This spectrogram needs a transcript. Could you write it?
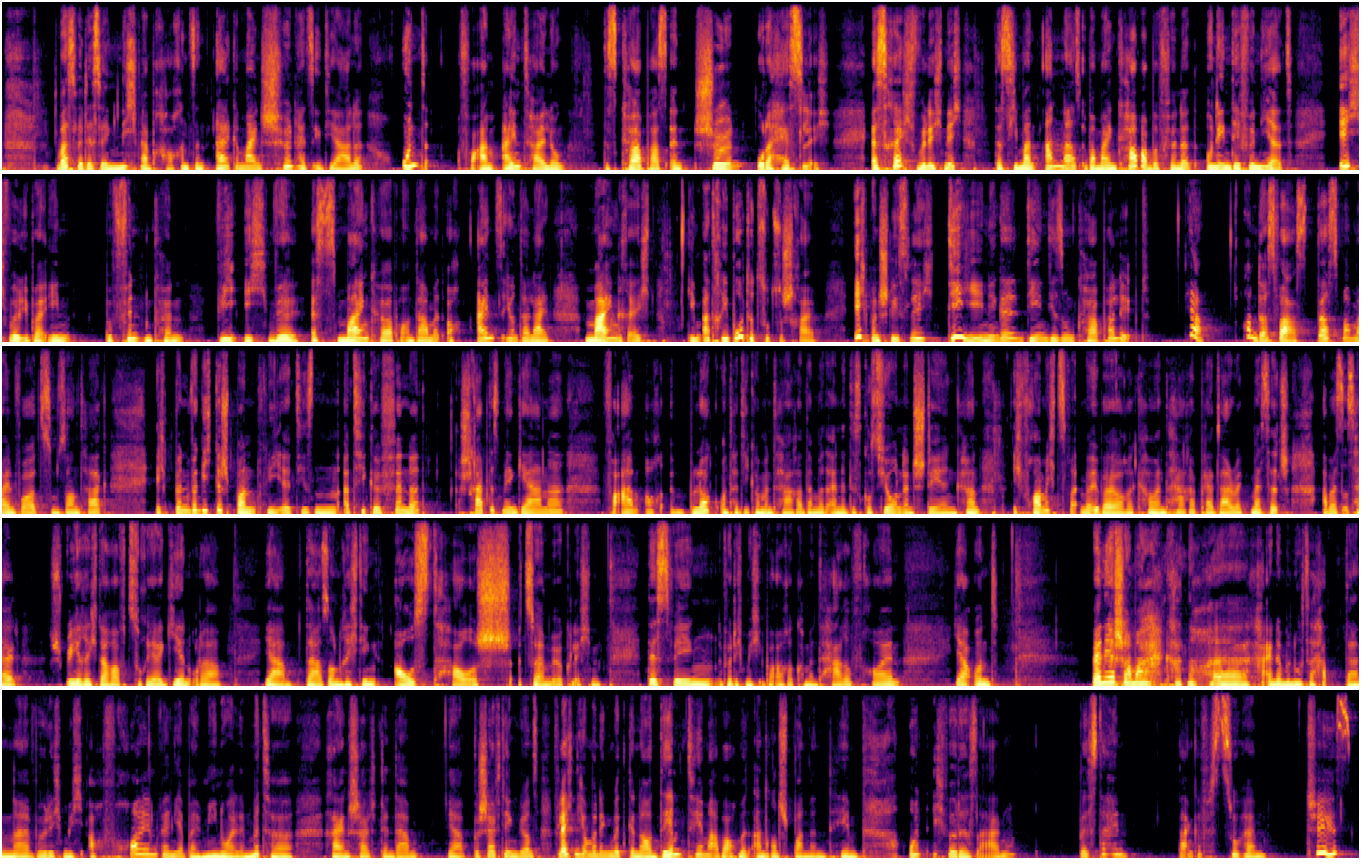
Was wir deswegen nicht mehr brauchen, sind allgemein Schönheitsideale und vor allem Einteilung des Körpers in schön oder hässlich. Erst recht will ich nicht, dass jemand anders über meinen Körper befindet und ihn definiert. Ich will über ihn befinden können, wie ich will. Es ist mein Körper und damit auch einzig und allein mein Recht, ihm Attribute zuzuschreiben. Ich bin schließlich diejenige, die in diesem Körper lebt. Ja, und das war's. Das war mein Wort zum Sonntag. Ich bin wirklich gespannt, wie ihr diesen Artikel findet. Schreibt es mir gerne, vor allem auch im Blog unter die Kommentare, damit eine Diskussion entstehen kann. Ich freue mich zwar immer über eure Kommentare per Direct Message, aber es ist halt schwierig darauf zu reagieren oder ja, da so einen richtigen Austausch zu ermöglichen. Deswegen würde ich mich über eure Kommentare freuen. Ja, und wenn ihr schon mal gerade noch äh, eine Minute habt, dann äh, würde ich mich auch freuen, wenn ihr bei Minual in Mitte reinschaltet, denn da ja, beschäftigen wir uns vielleicht nicht unbedingt mit genau dem Thema, aber auch mit anderen spannenden Themen. Und ich würde sagen, bis dahin. Danke fürs Zuhören. Tschüss.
